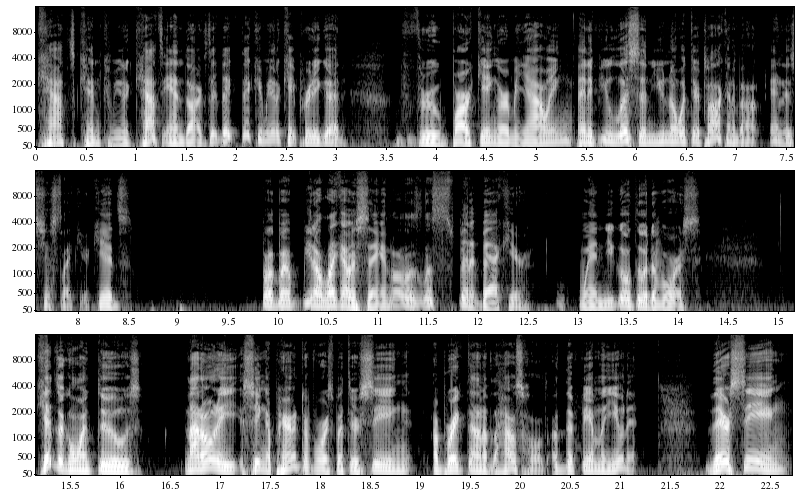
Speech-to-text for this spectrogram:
cats can communicate? Cats and dogs, they, they, they communicate pretty good through barking or meowing. And if you listen, you know what they're talking about. And it's just like your kids. But, but you know, like I was saying, let's, let's spin it back here. When you go through a divorce, kids are going through not only seeing a parent divorce, but they're seeing a breakdown of the household, of the family unit. They're seeing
